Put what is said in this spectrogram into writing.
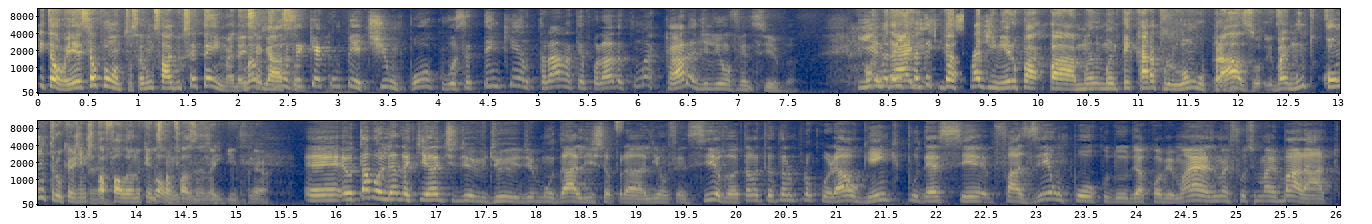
Então, esse é o ponto. Você não sabe o que você tem, mas daí Mas você se gasta. você quer competir um pouco, você tem que entrar na temporada com uma cara de linha ofensiva. E Pô, mas daí você aí- vai ter que gastar dinheiro man- manter cara por longo prazo. Vai muito contra o que a gente tá falando que eles É. Estão fazendo aqui? É, eu tava olhando aqui antes de, de, de mudar a lista para linha ofensiva, eu tava tentando procurar alguém que pudesse fazer um pouco do Jacob Myers, mas fosse mais barato.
